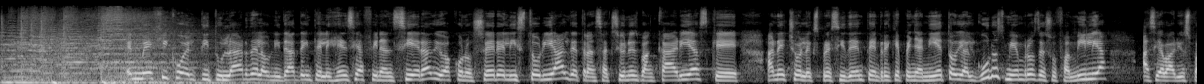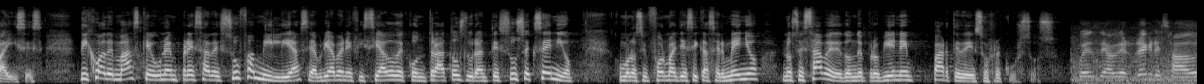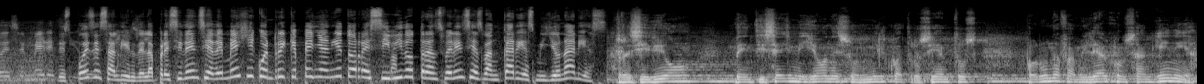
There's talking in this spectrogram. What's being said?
En México, el titular de la Unidad de Inteligencia Financiera dio a conocer el historial de transacciones bancarias que han hecho el expresidente Enrique Peña Nieto y algunos miembros de su familia hacia varios países. Dijo además que una empresa de su familia se habría beneficiado de contratos durante su sexenio. Como nos informa Jessica Cermeño, no se sabe de dónde provienen parte de esos recursos. Después de haber regresado ese Después de salir de la presidencia de México, Enrique Peña Nieto ha recibido transferencias bancarias millonarias. Recibió 26 millones 1.400 por una familiar consanguínea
